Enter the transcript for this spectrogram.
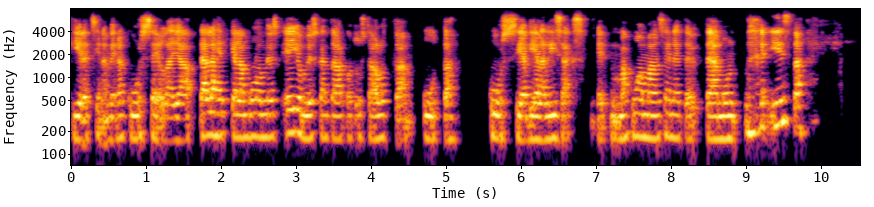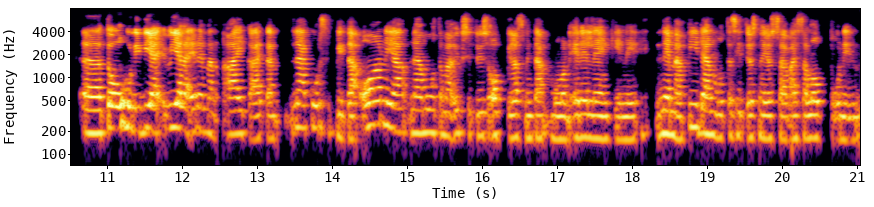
kielet siinä meidän kursseilla, ja tällä hetkellä mulla on myös, ei ole myöskään tarkoitusta aloittaa uutta kurssia vielä lisäksi. Et mä huomaan sen, että tämä mun Insta touhuni vie, vielä enemmän aikaa, että nämä kurssit, mitä on, ja nämä muutama yksityisoppilas, mitä mulla on edelleenkin, niin ne mä pidän, mutta sitten jos ne jossain vaiheessa loppuu, niin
